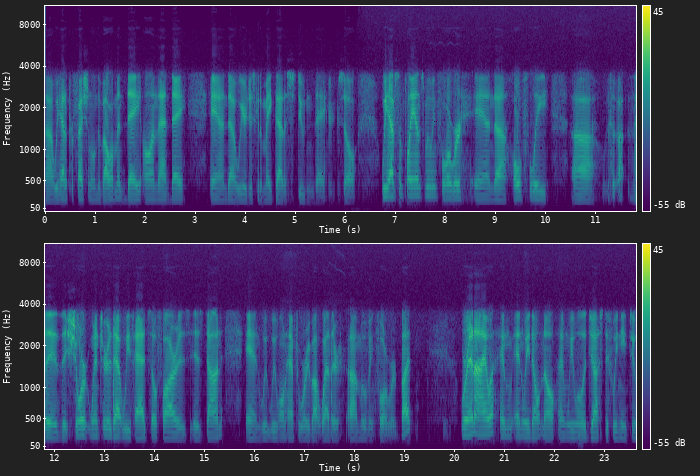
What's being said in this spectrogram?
Uh, we had a professional development day on that day, and uh, we are just going to make that a student day. So we have some plans moving forward, and uh, hopefully. Uh, the the short winter that we've had so far is is done, and we, we won't have to worry about weather uh, moving forward. But we're in Iowa, and and we don't know, and we will adjust if we need to.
